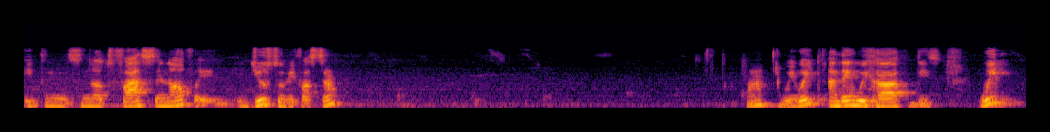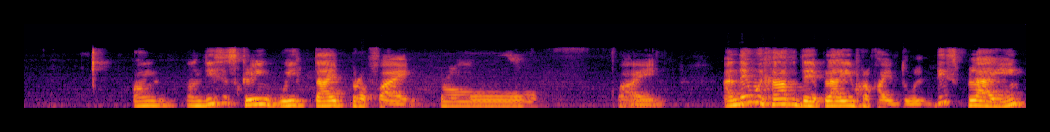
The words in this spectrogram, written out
it is not fast enough. It, it used to be faster. Hmm? we wait and then we have this. We on on this screen we type profile profile and then we have the plugin profile tool. This plugin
